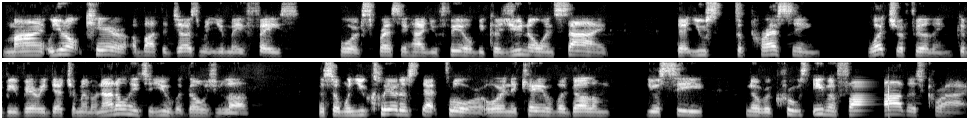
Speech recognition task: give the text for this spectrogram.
mind, you don't care about the judgment you may face for expressing how you feel because you know inside that you suppressing what you're feeling could be very detrimental, not only to you, but those you love. And so when you clear this, that floor or in the cave of Adullam, you'll see, you know, recruits, even fathers cry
